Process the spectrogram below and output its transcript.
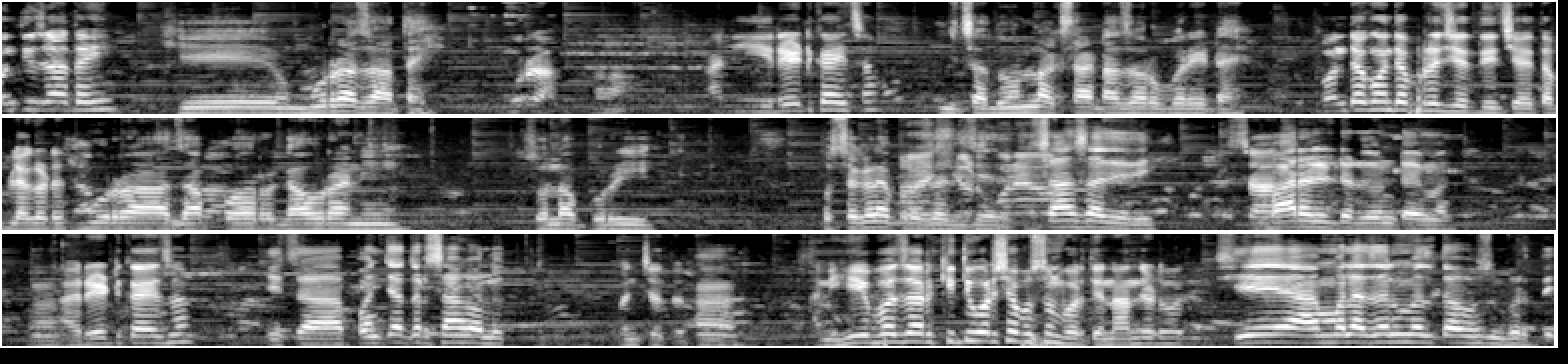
कोणती जात आहे? ही? ही मुर्रा जात आहे. मुर्रा. हा. आणि रेट कायचा हिचा दोन लाख साठ हजार रुपये रेट आहे. कोणत्या कोणत्या प्रजातीचे आहेत आपल्याकडे? मुर्रा जापर गावरानी सोलापुरी प- सगळ्या प्रजातीचे आहेत. सहा सहा. देते बारा लिटर दोन टायमात. रेट कायचा तिचा पंच्याहत्तर सांगालो. पंच्याहत्तर. हा. आणि हे बाजार किती वर्षापासून भरते नांदेडमध्ये? हे आम्हाला जन्मल तेव्हापासून भरते.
